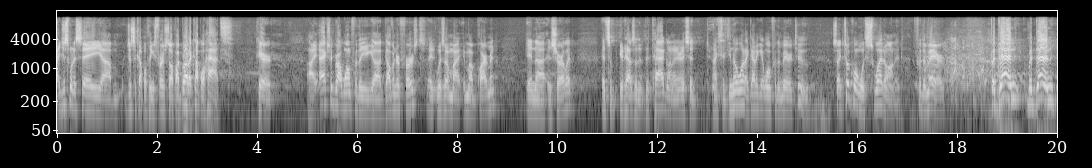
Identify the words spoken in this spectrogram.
I just want to say um, just a couple things. First off, I brought a couple hats here. I actually brought one for the uh, governor first. It was on my, in my apartment in, uh, in Charlotte. It's a, it has a, the tag on it, and I said, I said, you know what? I got to get one for the mayor too. So I took one with sweat on it for the mayor. but then, but then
